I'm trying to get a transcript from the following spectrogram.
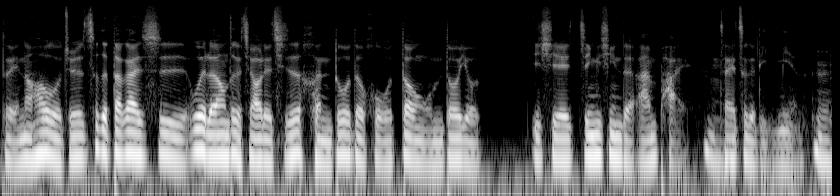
对。然后我觉得这个大概是为了让这个交流，其实很多的活动我们都有一些精心的安排在这个里面。对，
